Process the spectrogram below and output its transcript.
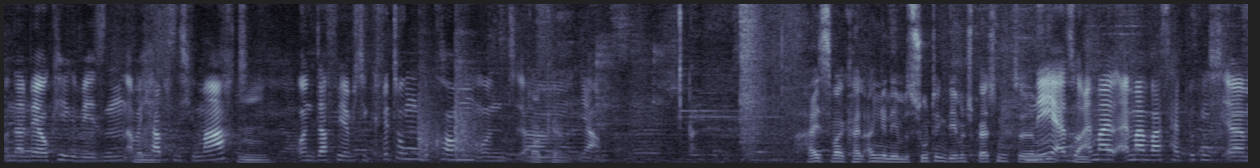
Und dann wäre okay gewesen. Aber Mhm. ich habe es nicht gemacht. Und dafür habe ich die Quittungen bekommen. Und ähm, Okay. ja. Heißt, war kein angenehmes Shooting dementsprechend. ähm, Nee, also einmal, einmal war es halt wirklich ähm,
